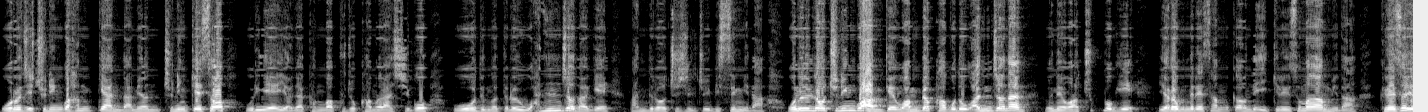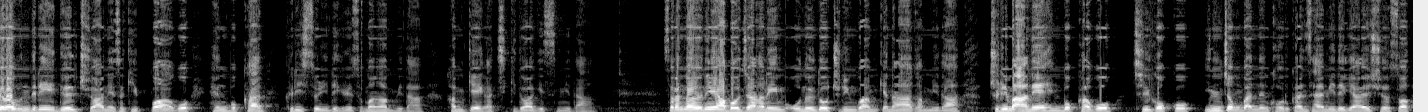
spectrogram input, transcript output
오로지 주님과 함께 한다면 주님께서 우리의 연약함과 부족함을 아시고 모든 것들을 완전하게 만들어 주실 줄 믿습니다. 오늘도 주님과 함께 완벽하고도 완전한 은혜와 축복이 여러분들의 삶 가운데 있기를 소망합니다. 그래서 여러분들이 늘 주 안에서 기뻐하고 행복한 그리스도인이 되기를 소망합니다. 함께 같이 기도하겠습니다. 사랑과 은혜의 아버지 하나님, 오늘도 주님과 함께 나아갑니다. 주님 안에 행복하고 즐겁고 인정받는 거룩한 삶이 되게 하여 주셔서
